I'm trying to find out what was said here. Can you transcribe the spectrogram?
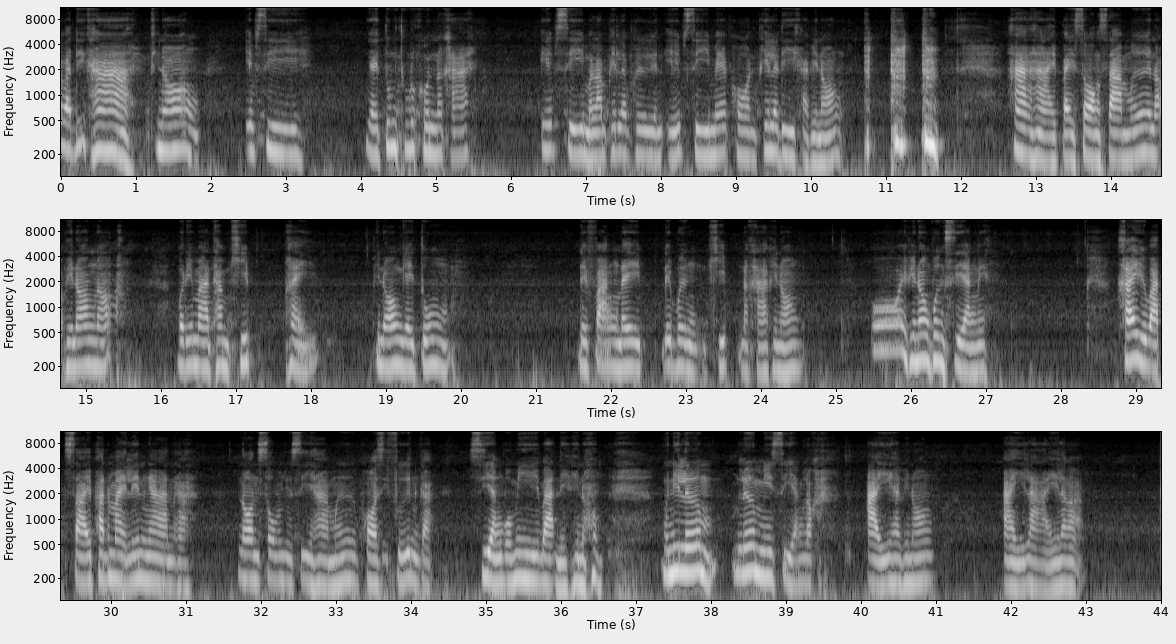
สวัสดีค่ะ พี่น้อง FC ใหญ่ตุ้มทุกคนนะคะ FC หมาลำเพชรละเพลิน FC แม่พรเพชระดีค่ะพี่น้อง ห่างหายไปสองสามมือเนาะพี่น้องเนาะบริมาทำคลิปให้พี่น้องยายตุ้ม ได้ฟังได้ได้เบิ่งคลิปนะคะ พี่น้อง โอ้ย พี่น้องเพิ่งเสียงนี่ ไข้หวัดสายพันธุ์ใหม่เล่นงานค่ะ นอนสมอยู่สี่หามือพอสิฟื้นกะ เสียงบ่มีบาดนี่พี่น้องมื้อนี้เริ่มเริ่มมีเสียงแล้วค่ะ ไอค่ะพี่น้อง ไอหลายแล้วก็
